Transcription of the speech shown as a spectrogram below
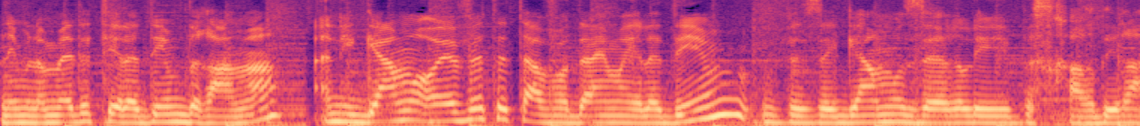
אני מלמדת ילדים דרמה. אני גם אוהבת את העבודה עם הילדים, וזה גם עוזר לי בשכר דירה.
